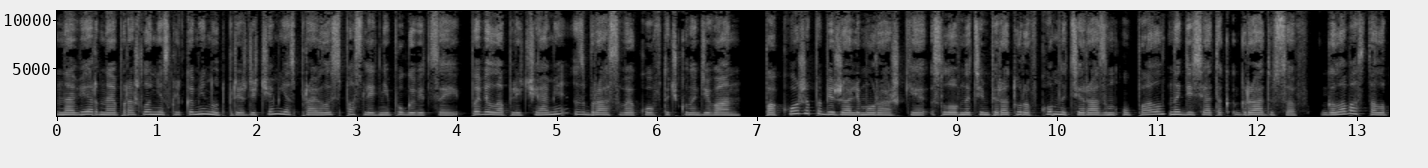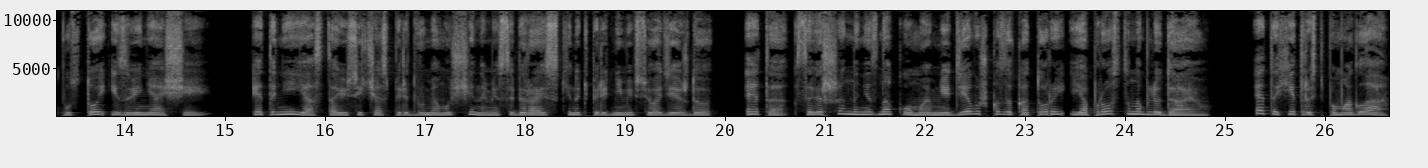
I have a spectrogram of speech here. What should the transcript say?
Наверное, прошло несколько минут, прежде чем я справилась с последней пуговицей, повела плечами, сбрасывая кофточку на диван. По коже побежали мурашки, словно температура в комнате разом упала на десяток градусов. Голова стала пустой и звенящей. Это не я стою сейчас перед двумя мужчинами, собираясь скинуть перед ними всю одежду. Это совершенно незнакомая мне девушка, за которой я просто наблюдаю. Эта хитрость помогла.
